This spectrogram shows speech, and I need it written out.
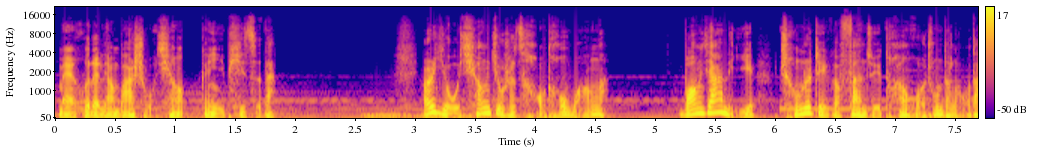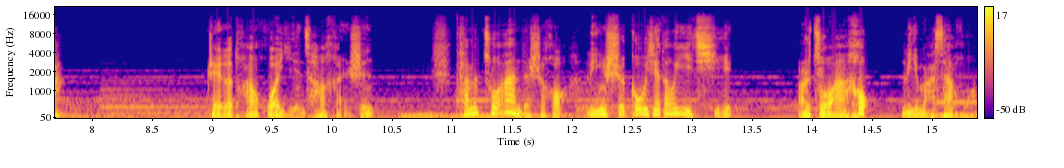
买回了两把手枪跟一批子弹，而有枪就是草头王啊！王家里成了这个犯罪团伙中的老大。这个团伙隐藏很深，他们作案的时候临时勾结到一起，而作案后立马散伙，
